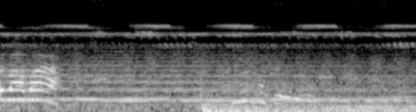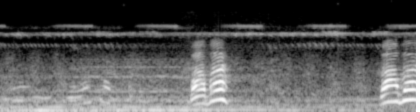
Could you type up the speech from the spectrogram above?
ए बाबा! बाबा? बाबा?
